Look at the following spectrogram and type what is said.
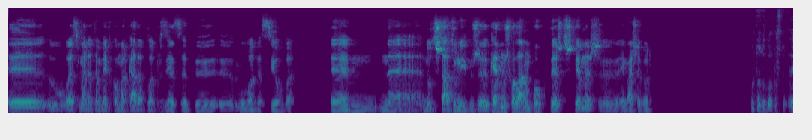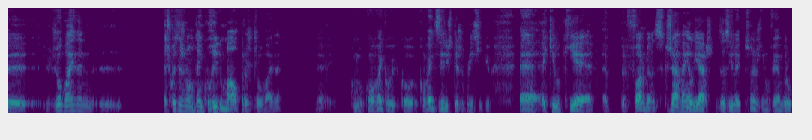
a semana também ficou marcada pela presença de uh, Lula da Silva ehm, na, nos Estados Unidos. Uh, Quer-nos falar um pouco destes temas, embaixador? Com todo gosto. Joe Biden, as coisas não têm corrido mal para Joe Biden convém, convém dizer isto desde o princípio, uh, aquilo que é a, a, performance, que já vem, aliás, das eleições de novembro,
